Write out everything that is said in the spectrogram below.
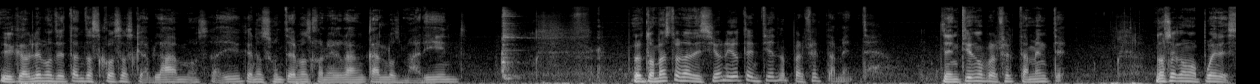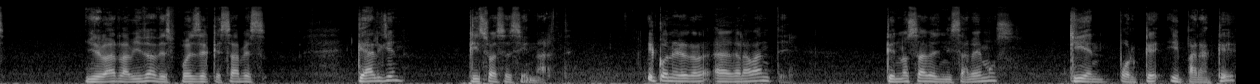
Y que hablemos de tantas cosas que hablamos ahí, que nos juntemos con el gran Carlos Marín. Pero tomaste una decisión y yo te entiendo perfectamente. Te entiendo perfectamente. No sé cómo puedes llevar la vida después de que sabes que alguien quiso asesinarte. Y con el agravante que no sabes ni sabemos quién, por qué y para qué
